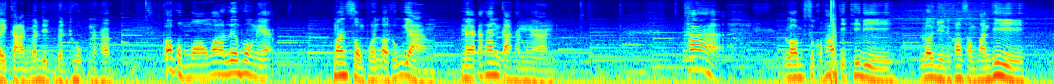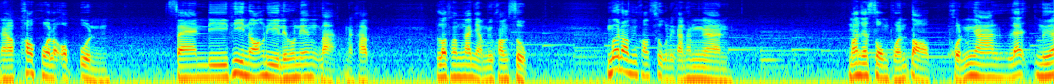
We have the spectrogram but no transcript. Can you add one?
รายการบัณฑิตบรรทุกนะครับ เพราะผมมองว่าเรื่องพวกนี้มันส่งผลต่อทุกอย่างแม้กระทั่งการทำงาน ถ้าเรามีสุขภาพจิตที่ดี เราอยู่ในความสัมพันธ์ที่ดีนะครับครอบครัวเราอบอุ่น แฟนดีพี่น้องดีอะไรพวกนี้ต่างๆนะครับ เราทำงานอย่างมีความสุข เมื่อเรามีความสุขในการทำงาน มันจะส่งผลต่อผลงานและเนื้อ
